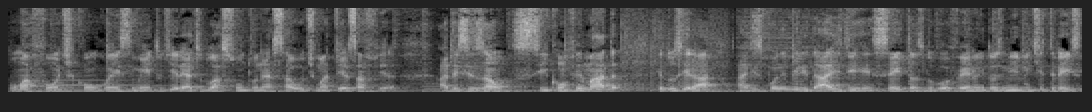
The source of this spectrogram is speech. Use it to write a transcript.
uma fonte com conhecimento direto do assunto nessa última terça-feira. A decisão, se confirmada, reduzirá a disponibilidade de receitas do governo em 2023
